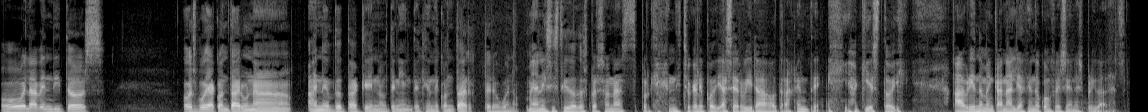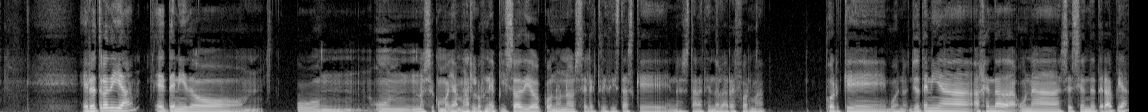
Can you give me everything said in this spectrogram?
Hola benditos. Os voy a contar una anécdota que no tenía intención de contar, pero bueno, me han insistido dos personas porque me han dicho que le podía servir a otra gente y aquí estoy abriéndome en canal y haciendo confesiones privadas. El otro día he tenido un, un, no sé cómo llamarlo, un episodio con unos electricistas que nos están haciendo la reforma, porque, bueno, yo tenía agendada una sesión de terapia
